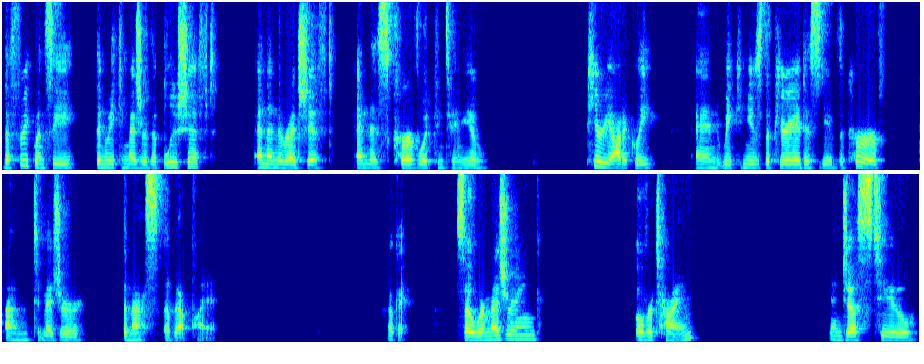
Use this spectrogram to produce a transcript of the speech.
the frequency, then we can measure the blue shift and then the red shift, and this curve would continue periodically and we can use the periodicity of the curve um, to measure the mass of that planet. Okay, so we're measuring over time. And just to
